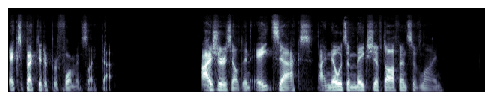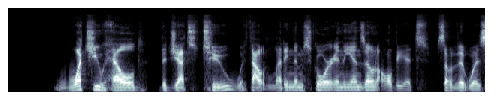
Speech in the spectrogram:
expected a performance like that. I sure as hell did eight sacks. I know it's a makeshift offensive line. What you held the Jets two without letting them score in the end zone, albeit some of it was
